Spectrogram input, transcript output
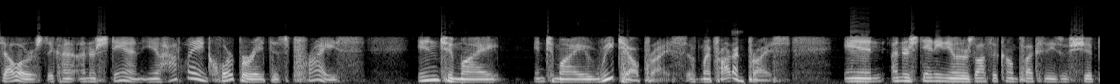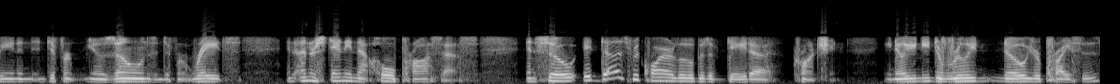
sellers to kind of understand, you know, how do I incorporate this price into my into my retail price of my product mm-hmm. price? And understanding, you know, there's lots of complexities of shipping and, and different, you know, zones and different rates and understanding that whole process. And so it does require a little bit of data crunching. You know, you need to really know your prices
